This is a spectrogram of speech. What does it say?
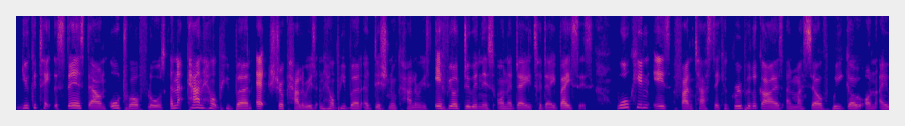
you could take the stairs down all 12 floors and that can help you burn extra calories and help you burn additional calories if you're doing this on a day-to-day basis walking is fantastic a group of the guys and myself we go on a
